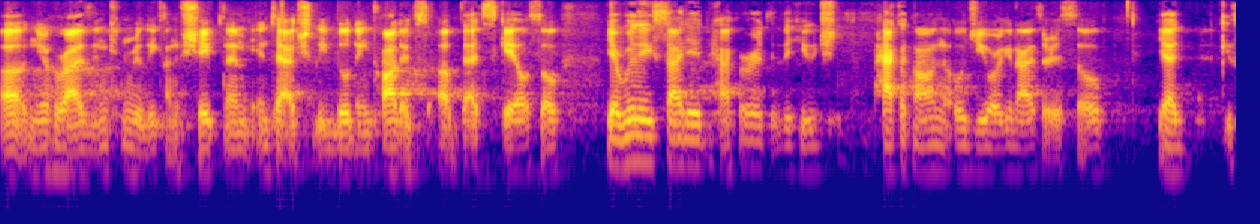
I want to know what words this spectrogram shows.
uh, Near Horizon, can really kind of shape them into actually building products of that scale. So, yeah, really excited. HackerEarth is a huge hackathon, OG organizer. So, yeah, if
